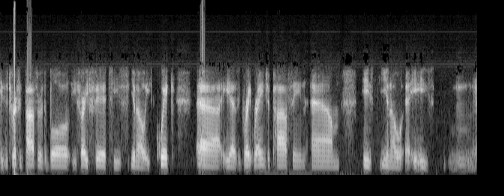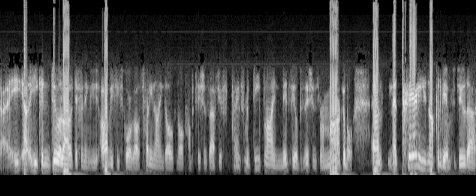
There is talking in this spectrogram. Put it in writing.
He's a terrific passer of the ball. He's very fit. He's, you know, he's quick. Uh, he has a great range of passing. Um, he's, you know, he's he, he can do a lot of different things. He obviously scored goals, 29 goals in all competitions last year. Playing from a deep line midfield position is remarkable. Um, now, clearly, he's not going to be able to do that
